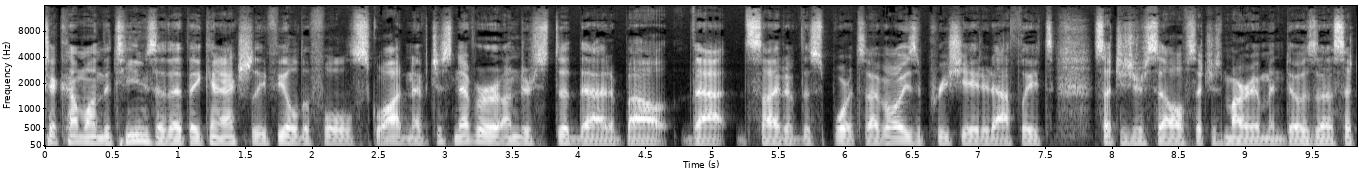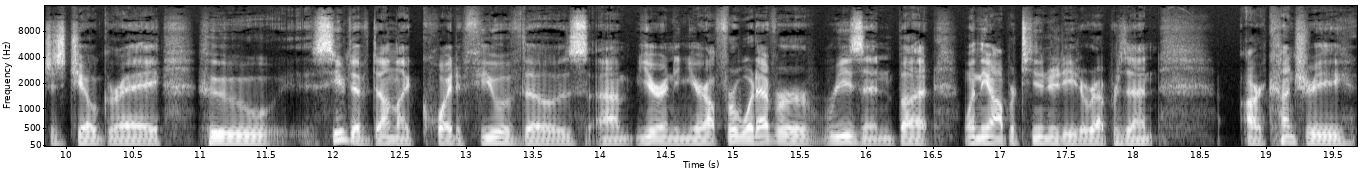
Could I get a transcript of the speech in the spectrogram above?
to come on the team so that they can actually field a full squad. And I've just never understood that about that side of the sport. So I've always appreciated athletes such as yourself, such as Mario Mendoza, such as Joe Gray, who seem to have done like quite a few of those um, year in and year out for whatever reason. But when the opportunity to represent our country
